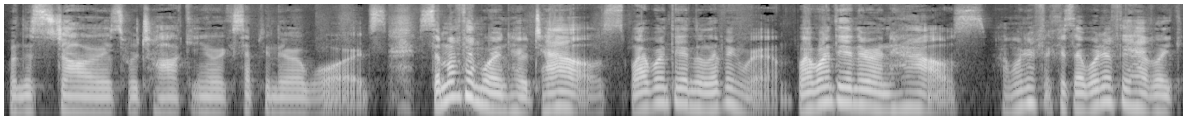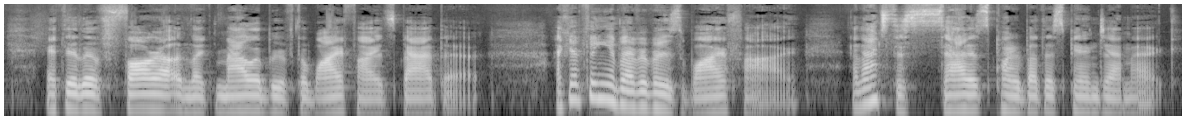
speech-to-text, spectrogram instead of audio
when the stars were talking or accepting their awards? Some of them were in hotels. Why weren't they in the living room? Why weren't they in their own house? I wonder if, because I wonder if they have, like, if they live far out in, like, Malibu, if the Wi Fi is bad there. I kept thinking about everybody's Wi Fi. And that's the saddest part about this pandemic.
